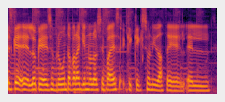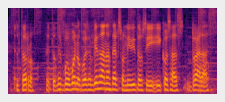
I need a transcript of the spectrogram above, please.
Es que eh, lo que se pregunta para quien no lo sepa es qué, sonido hace el, zorro. Entonces, pues bueno, pues empiezan a hacer soniditos y, cosas raras.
